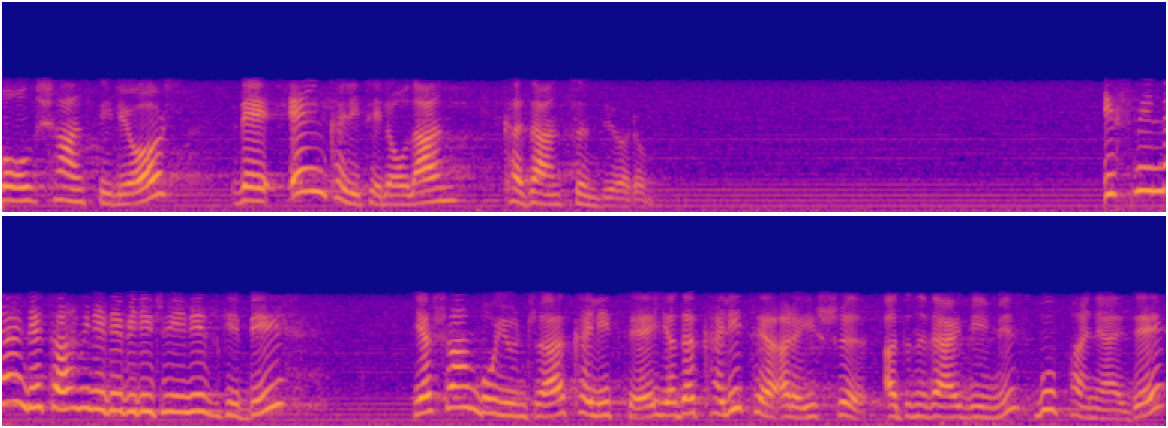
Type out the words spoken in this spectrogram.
bol şans diliyor ve en kaliteli olan kazansın diyorum. İsminden de tahmin edebileceğiniz gibi yaşam boyunca kalite ya da kalite arayışı adını verdiğimiz bu panelde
